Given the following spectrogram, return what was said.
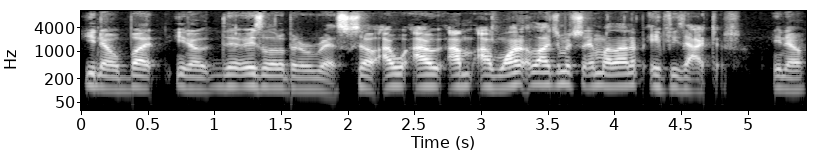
you know, but you know there is a little bit of risk. So I, I, I want Elijah Mitchell in my lineup if he's active. You know,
